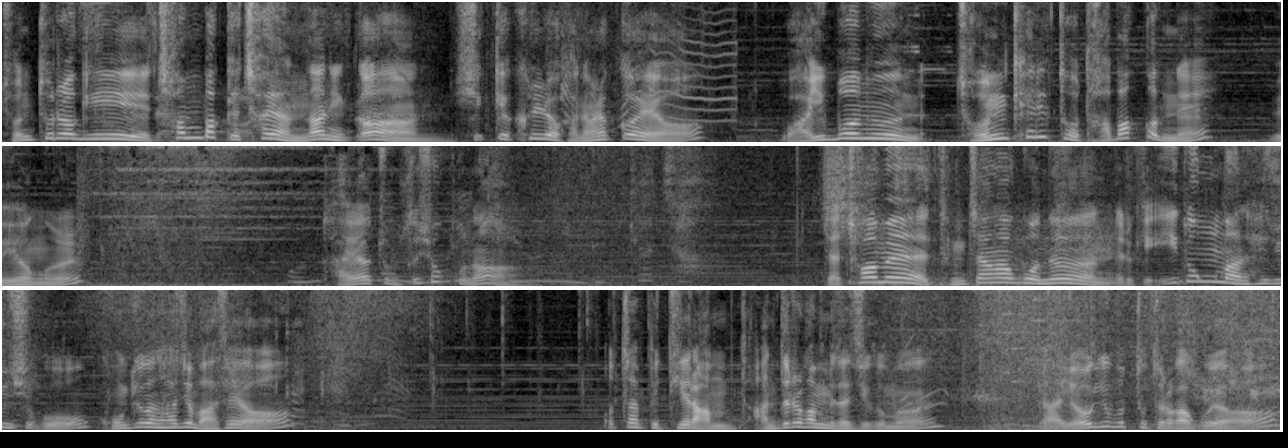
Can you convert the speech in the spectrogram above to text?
전투력이 1000밖에 차이 안 나니까 쉽게 클리어 가능할 거예요 와 이번은 전 캐릭터 다 바꿨네? 외형을? 다이아 좀 쓰셨구나. 자 처음에 등장하고는 이렇게 이동만 해주시고 공격은 하지 마세요. 어차피 딜 안 안 들어갑니다 지금은. 자 여기부터 들어가고요.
